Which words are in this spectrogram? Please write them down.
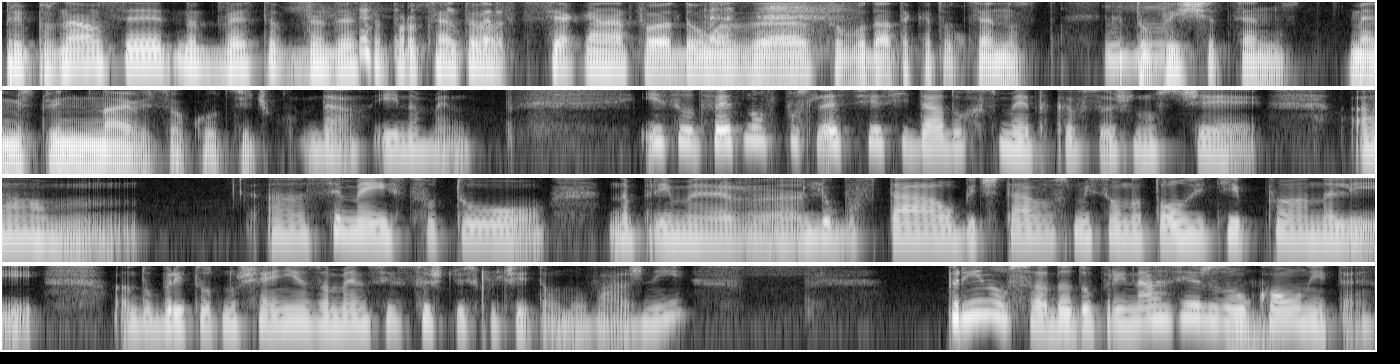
Припознавам се на 200%, на 200% във всяка една твоя дума за свободата като ценност, като висша ценност. Мен ми стои най-високо от всичко. Да, и на мен. И съответно в последствие си дадох сметка всъщност, че ам, а, семейството, например, любовта, обичта в смисъл на този тип, а, нали, добрите отношения за мен са също изключително важни. Приноса да допринасяш за околните.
